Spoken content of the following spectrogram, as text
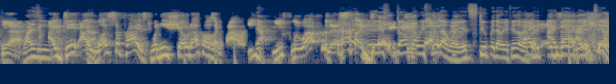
yeah. why does he? I did. Yeah. I was surprised when he showed up. I was like, "Wow, he, Yeah. he flew out for this." Like, it's dumb that we feel that way. It's stupid that we feel that way. I- But I, did, I did too.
